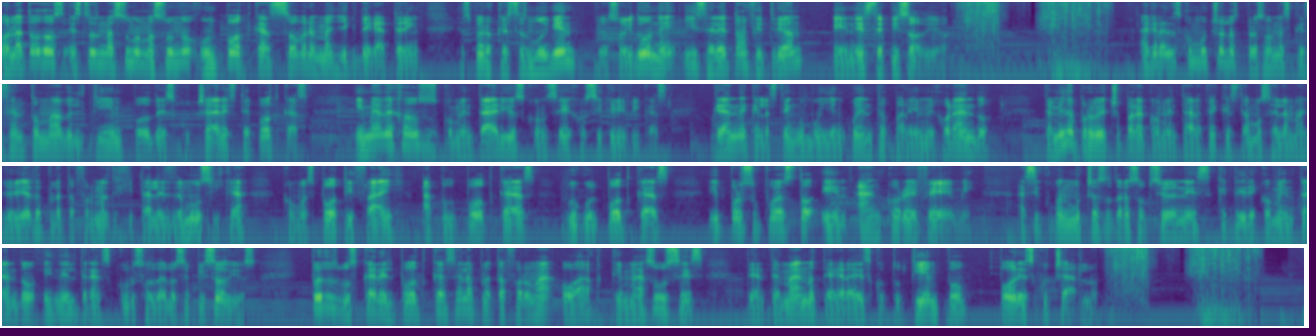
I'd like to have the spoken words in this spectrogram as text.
Hola a todos, esto es Más Uno Más Uno, un podcast sobre Magic the Gathering. Espero que estés muy bien, yo soy Dune y seré tu anfitrión en este episodio. Agradezco mucho a las personas que se han tomado el tiempo de escuchar este podcast y me han dejado sus comentarios, consejos y críticas. Créanme que las tengo muy en cuenta para ir mejorando. También aprovecho para comentarte que estamos en la mayoría de plataformas digitales de música como Spotify, Apple Podcast, Google Podcast y por supuesto en Anchor FM, así como en muchas otras opciones que te iré comentando en el transcurso de los episodios. Puedes buscar el podcast en la plataforma o app que más uses. De antemano te agradezco tu tiempo por escucharlo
